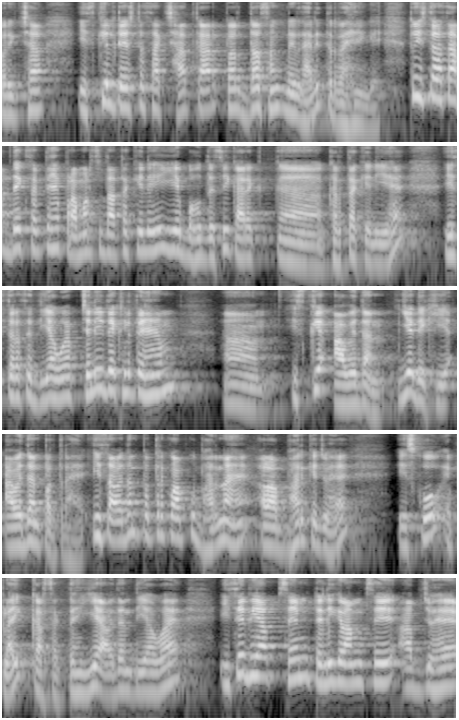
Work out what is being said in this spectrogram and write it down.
परीक्षा स्किल टेस्ट साक्षात्कार पर दस अंक निर्धारित रहेंगे। तो इस तरह से आप देख सकते हैं परामर्शदाता के लिए ये बहुद्देशीय कार्यकर्ता के लिए है। इस तरह से दिया हुआ है। चलिए देख लेते हैं हम आ, इसके आवेदन। ये देखिए आवेदन पत्र है। इस आवेदन पत्र को आपको भरना है और आप भर के जो है इसको अप्लाई कर सकते हैं। ये आवेदन दिया हुआ है। इसे भी आप सेम टेलीग्राम से आप जो है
